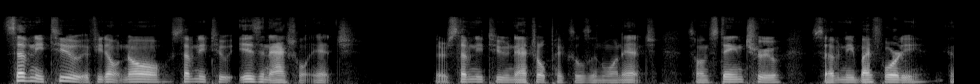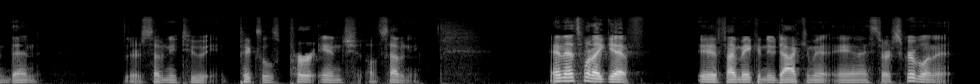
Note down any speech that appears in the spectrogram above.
72, if you don't know, 72 is an actual inch. There's 72 natural pixels in one inch. So I'm staying true, 70 by 40, and then there's 72 pixels per inch of 70. And that's what I get if I make a new document and I start scribbling it.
